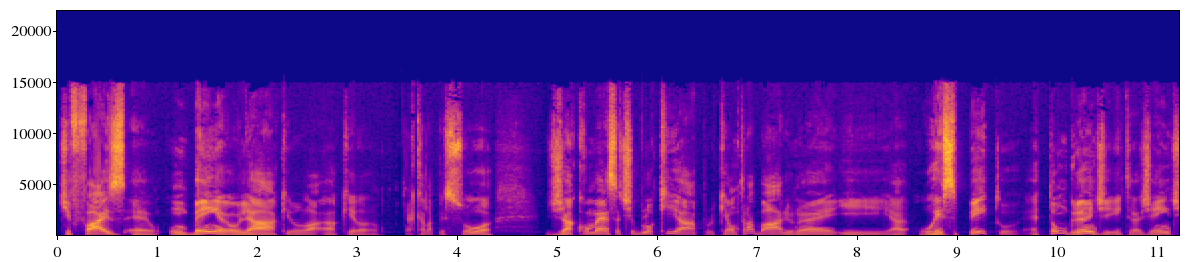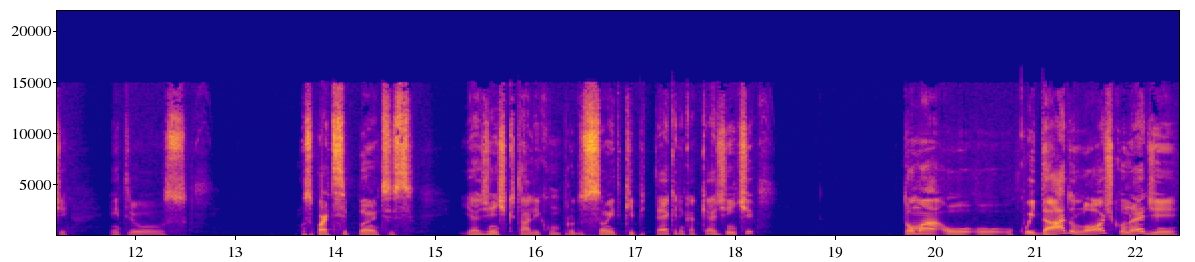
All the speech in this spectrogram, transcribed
te faz é, um bem olhar aquilo lá, aquela, aquela pessoa, já começa a te bloquear, porque é um trabalho, né? E a- o respeito é tão grande entre a gente, entre os, os participantes e a gente que está ali com produção e equipe técnica, que a gente toma o, o- o cuidado, lógico, né, de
